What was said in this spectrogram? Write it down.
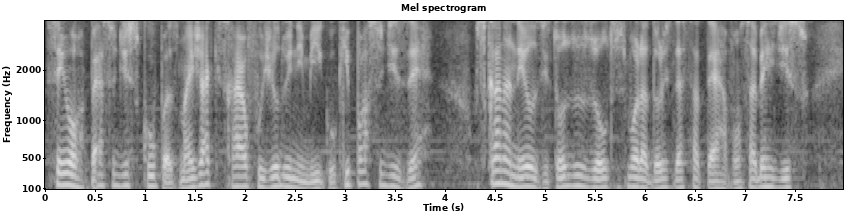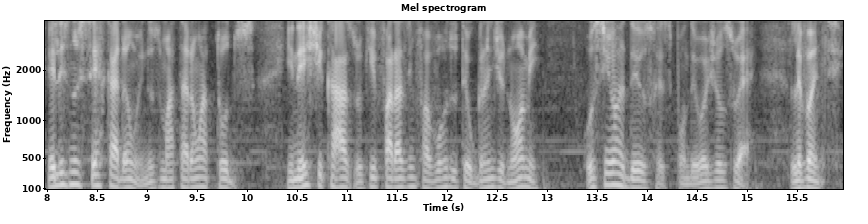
Senhor, peço desculpas, mas já que Israel fugiu do inimigo, o que posso dizer? Os cananeus e todos os outros moradores desta terra vão saber disso. Eles nos cercarão e nos matarão a todos. E neste caso, o que farás em favor do teu grande nome? O Senhor Deus respondeu a Josué: Levante-se.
